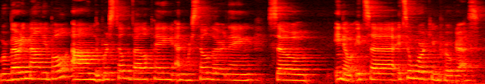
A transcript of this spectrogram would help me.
We're very malleable and we're still developing and we're still learning. So, you know, it's a, it's a work in progress.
